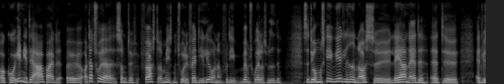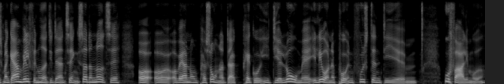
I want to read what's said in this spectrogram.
at gå ind i det arbejde, øh, og der tog jeg som det første og mest naturlige fat i eleverne, fordi hvem skulle ellers vide det? Så det var måske i virkeligheden også øh, læreren af det, at, øh, at hvis man gerne vil finde ud af de der ting, så er der nødt til at, at, at være nogle personer, der kan gå i dialog med eleverne på en fuldstændig... Øh, ufarlig måde.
